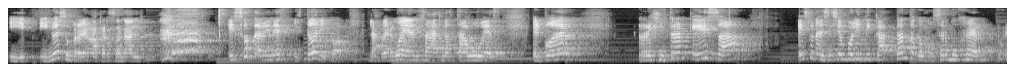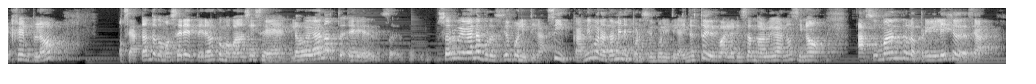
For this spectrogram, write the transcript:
Y, no es un problema personal. Eso también es histórico. Las vergüenzas, los tabúes, el poder registrar que esa es una decisión política, tanto como ser mujer, por ejemplo, o sea, tanto como ser hetero, como cuando se dice, los veganos, eh, ser vegana por decisión política. Sí, carnívora también es por decisión política. Y no estoy desvalorizando al vegano, sino asumando los privilegios de, o sea,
